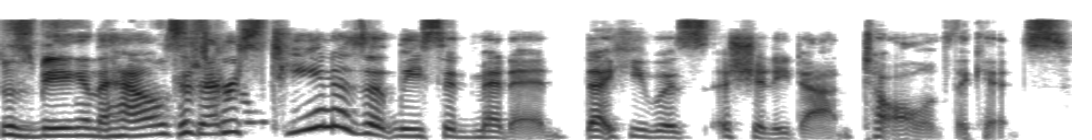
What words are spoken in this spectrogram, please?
just being in the house. Because? Christine has at least admitted that he was a shitty dad to all of the kids.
